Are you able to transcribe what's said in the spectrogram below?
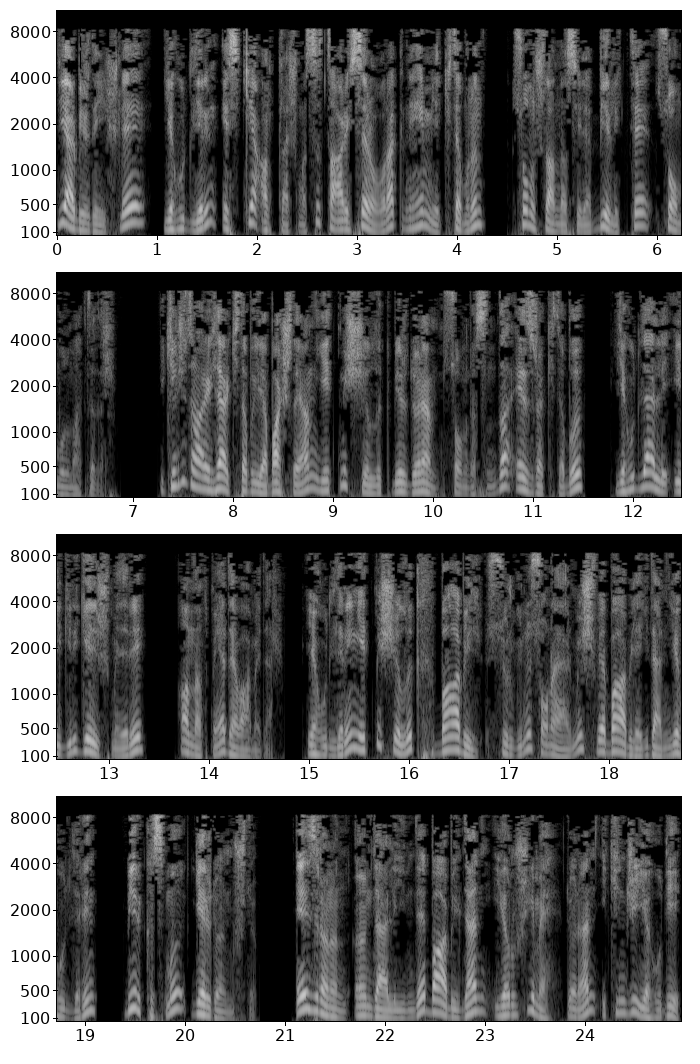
Diğer bir deyişle Yahudilerin eski antlaşması tarihsel olarak Nehemya kitabının sonuçlanmasıyla birlikte son bulmaktadır. İkinci tarihler kitabıyla başlayan 70 yıllık bir dönem sonrasında Ezra kitabı Yahudilerle ilgili gelişmeleri anlatmaya devam eder. Yahudilerin 70 yıllık Babil sürgünü sona ermiş ve Babil'e giden Yahudilerin bir kısmı geri dönmüştü. Ezra'nın önderliğinde Babil'den Yaruşilim'e dönen ikinci Yahudi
